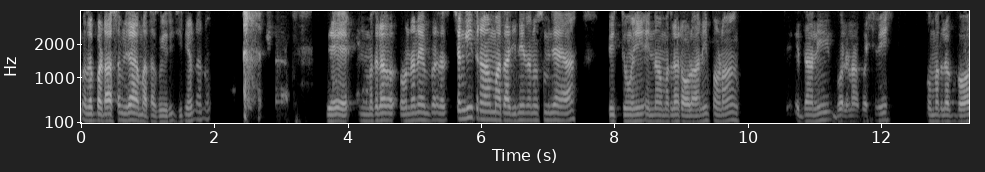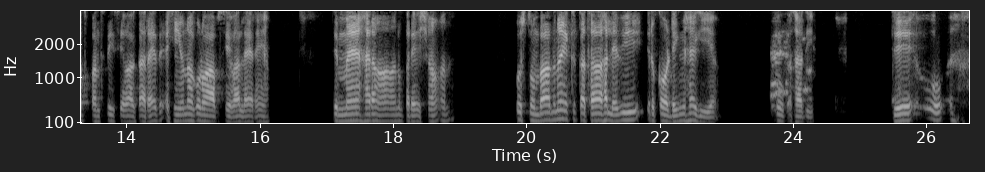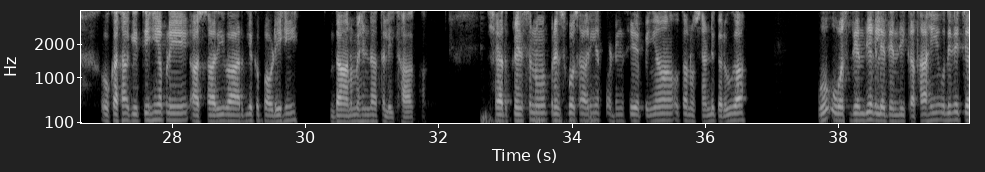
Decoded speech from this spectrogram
ਮਤਲਬ ਬੜਾ ਸਮਝਾਇਆ ਮਾਤਾ ਗੁਜਰੀ ਜੀ ਨੇ ਉਹਨਾਂ ਨੂੰ। ਤੇ ਮਤਲਬ ਉਹਨਾਂ ਨੇ ਚੰਗੀ ਤਰ੍ਹਾਂ ਮਾਤਾ ਜੀ ਨੇ ਇਹਨਾਂ ਨੂੰ ਸਮਝਾਇਆ ਵੀ ਤੂੰ ਹੀ ਇੰਨਾ ਮਤਲਬ ਰੌਲਾ ਨਹੀਂ ਪਾਉਣਾ, ਇਦਾਂ ਨਹੀਂ ਬੋਲਣਾ ਕੁਝ ਵੀ। ਉਹ ਮਤਲਬ ਬਹੁਤ ਪੰਥ ਦੀ ਸੇਵਾ ਕਰ ਰਹੇ ਤੇ ਅਸੀਂ ਉਹਨਾਂ ਕੋਲੋਂ ਆਪ ਸੇਵਾ ਲੈ ਰਹੇ ਹਾਂ। ਤੇ ਮੈਂ ਹੈਰਾਨ, ਪਰੇਸ਼ਾਨ। ਉਸ ਤੋਂ ਬਾਅਦ ਨਾ ਇੱਕ ਕਥਾ ਹਲੇ ਵੀ ਰਿਕਾਰਡਿੰਗ ਹੈਗੀ ਆ, ਉਹ ਕਥਾ ਦੀ। ਤੇ ਉਹ ਉਹ ਕਥਾ ਕੀਤੀ ਸੀ ਆਪਣੀ ਆਸਾ ਦੀ ਵਾਰ ਦੀ, ਇੱਕ ਪੌੜੀ ਸੀ, ਦਾਨ ਮਹਿੰਦਾ ਤਲਿਖਾ ਸ਼ਾਇਦ ਪ੍ਰਿੰਸ ਨੂੰ, ਪ੍ਰਿੰਸ ਕੋ ਸਾਰੀਆਂ ਰਿਕਾਰਡਿੰਗ ਸੇ, ਪਈਆਂ, ਉਹ ਤੁਹਾਨੂੰ ਸੈਂਡ ਕਰੂਗਾ। ਉਹ ਉਸ ਦਿਨ ਦੀ, ਅਗਲੇ ਦਿਨ ਦੀ ਕਥਾ ਸੀ, ਉਹਦੇ ਵਿੱਚ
